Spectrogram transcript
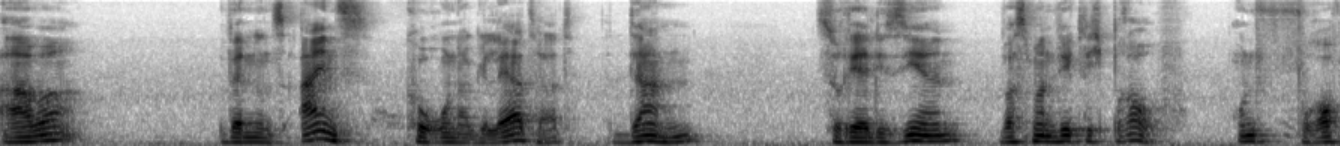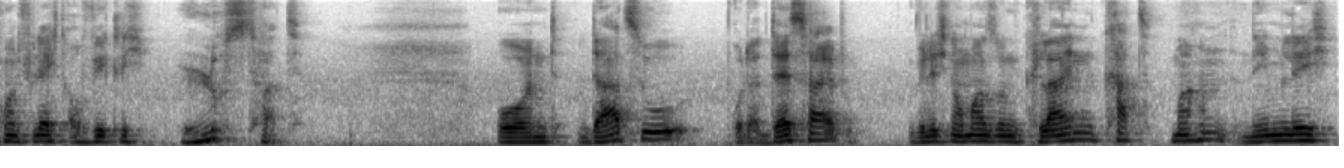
Aber wenn uns eins Corona gelehrt hat, dann zu realisieren, was man wirklich braucht und worauf man vielleicht auch wirklich Lust hat. Und dazu oder deshalb will ich nochmal so einen kleinen Cut machen, nämlich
